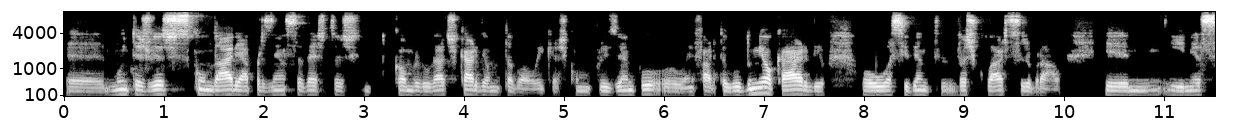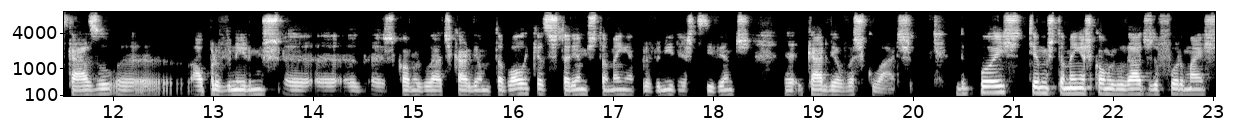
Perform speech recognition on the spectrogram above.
eh, muitas vezes secundária à presença destas comorbilidades cardiometabólicas, como por exemplo o infarto agudo do miocárdio ou o acidente vascular cerebral. E, e nesse caso, eh, ao prevenirmos eh, as comorbilidades cardiometabólicas, estaremos também a prevenir estes eventos cardiovasculares. Depois temos também as comorbilidades do foro mais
